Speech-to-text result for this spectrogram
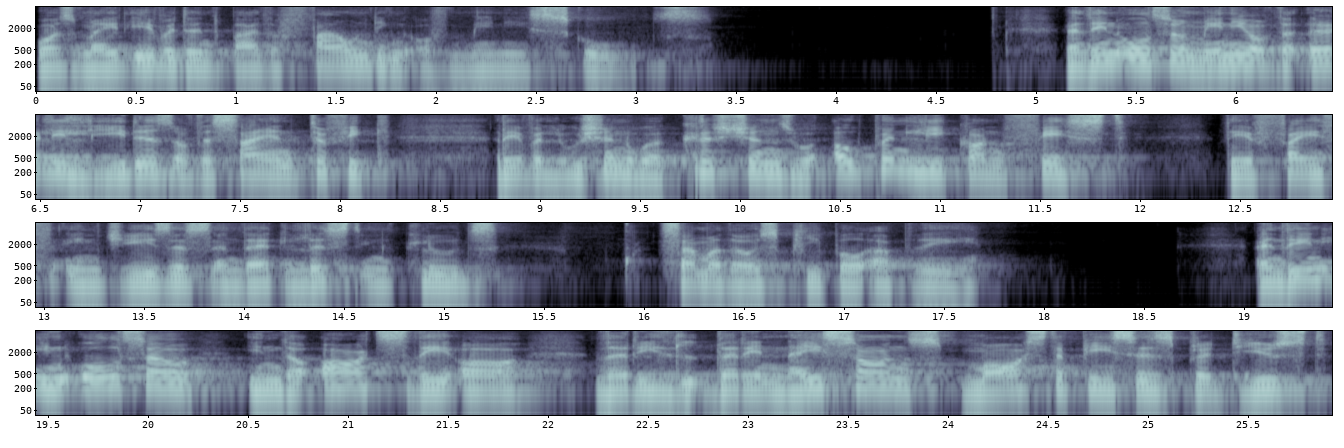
was made evident by the founding of many schools. And then also, many of the early leaders of the scientific revolution were Christians who openly confessed their faith in Jesus, and that list includes some of those people up there. And then in also in the arts, there are the, the Renaissance masterpieces produced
